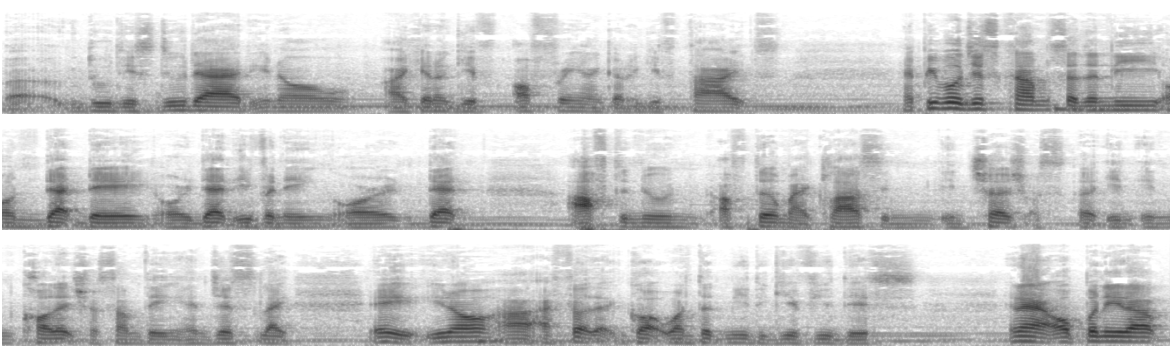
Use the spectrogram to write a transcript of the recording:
uh, do this, do that. You know, I cannot give offering. I cannot give tithes, and people just come suddenly on that day or that evening or that afternoon after my class in in church or, uh, in in college or something, and just like, hey, you know, I felt that God wanted me to give you this, and I open it up.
